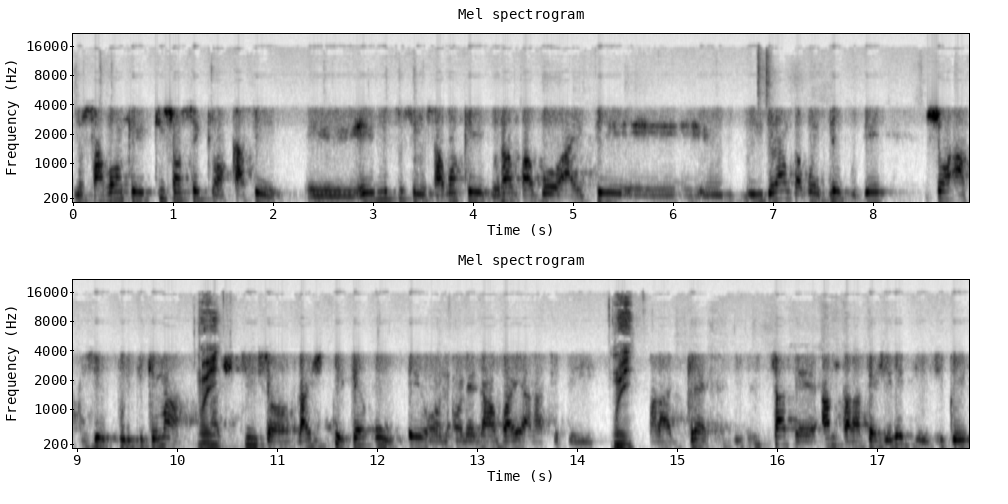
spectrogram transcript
nous savons que, qui sont ceux qui ont cassé. Et, et nous tous, nous savons que Laurent Gbagbo a été, et, et, Laurent Gbagbo et Blé Boudé sont accusés politiquement. Oui. La justice, la justice était où? Et on, on, les a envoyés à la CPI. Oui. Voilà, bref, ça c'est un parenthèse. Je l'ai dit ici que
